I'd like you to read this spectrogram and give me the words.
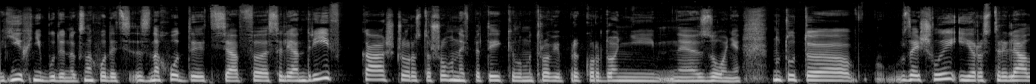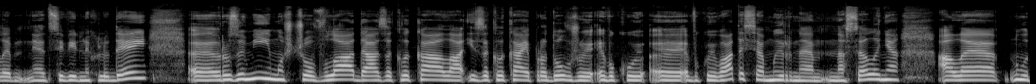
Їхній будинок знаходиться знаходиться в селі Андріївка що розташований в п'ятикілометровій прикордонній е, зоні. Ну тут е, зайшли і розстріляли е, цивільних людей. Е, розуміємо, що влада закликала і закликає, продовжує еваку... Е, евакуюватися мирне населення, але ну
